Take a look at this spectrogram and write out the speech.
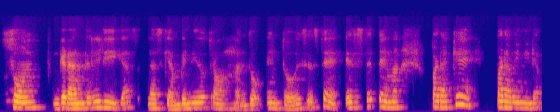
son grandes ligas las que han venido trabajando en todo este, este tema. ¿Para qué? Para venir a,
